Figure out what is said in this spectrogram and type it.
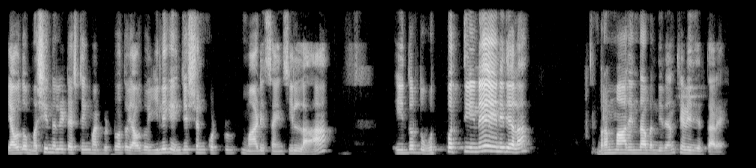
ಯಾವುದೋ machine ನಲ್ಲಿ ಟೆಸ್ಟಿಂಗ್ ಮಾಡಿಬಿಟ್ಟು ಅಥವಾ ಯಾವುದೋ ಇಲಿಗೆ ಇಂಜೆಕ್ಷನ್ ಕೊಟ್ಟು ಮಾಡಿ ಸೈನ್ಸ್ ಇಲ್ಲ. ಇದರದ್ದು ಉತ್ಪತ್ತಿನೇ ಏನಿದೆಯಲ್ಲ ಬ್ರಹ್ಮದಿಂದ ಬಂದಿದೆ ಅಂತ ಹೇಳಿದಿರ್ತಾರೆ.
